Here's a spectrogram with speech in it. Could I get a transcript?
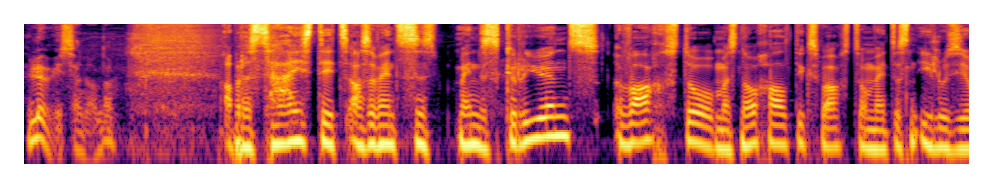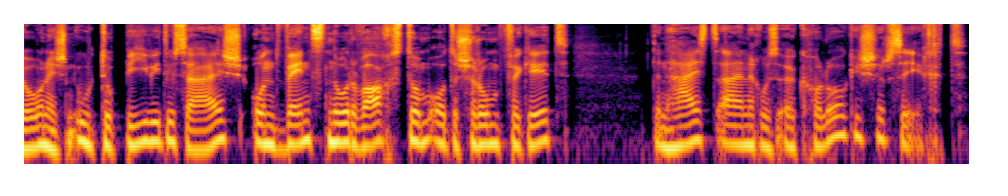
lösen, oder? Aber das heißt jetzt, also wenn es wenn das grünes Wachstum, ein nachhaltiges Wachstum, wenn das eine Illusion ist, eine Utopie, wie du sagst, und wenn es nur Wachstum oder Schrumpfen gibt, dann heißt es eigentlich aus ökologischer Sicht,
